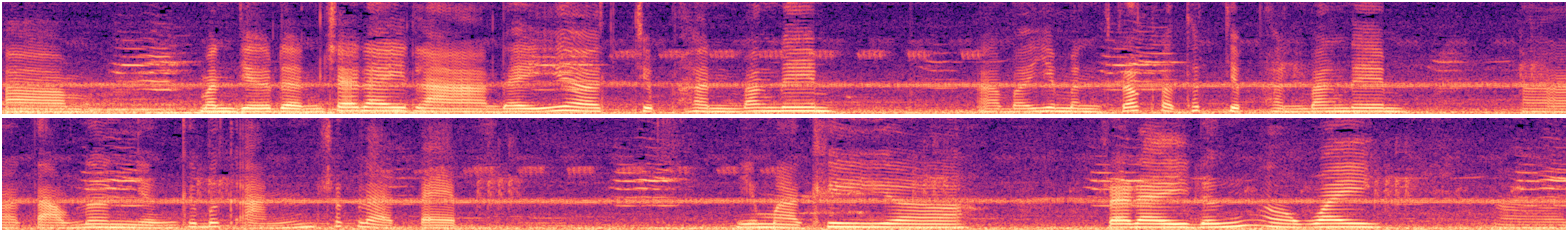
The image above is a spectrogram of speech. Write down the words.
à, mình dự định ra đây là để ờ, chụp hình ban đêm. À, bởi vì mình rất là thích chụp hình ban đêm à, tạo nên những cái bức ảnh rất là đẹp. Nhưng mà khi à, ra đây đứng à, quay à,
